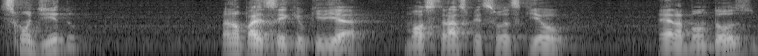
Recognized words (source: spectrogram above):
escondido, para não parecer que eu queria mostrar às pessoas que eu era bondoso.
